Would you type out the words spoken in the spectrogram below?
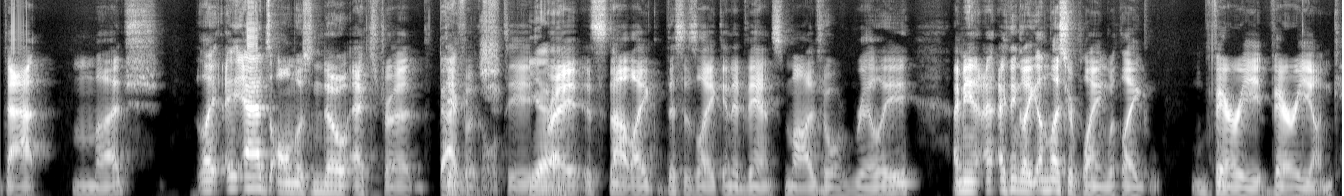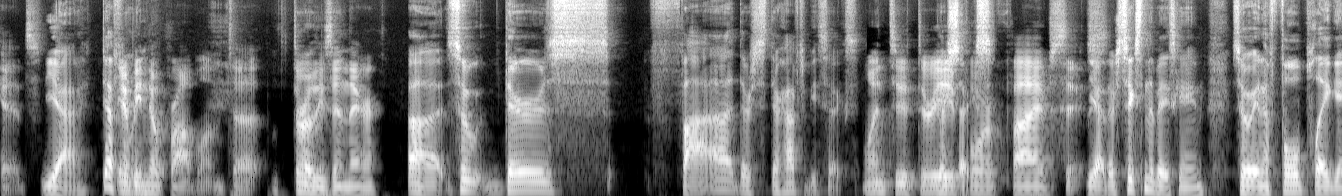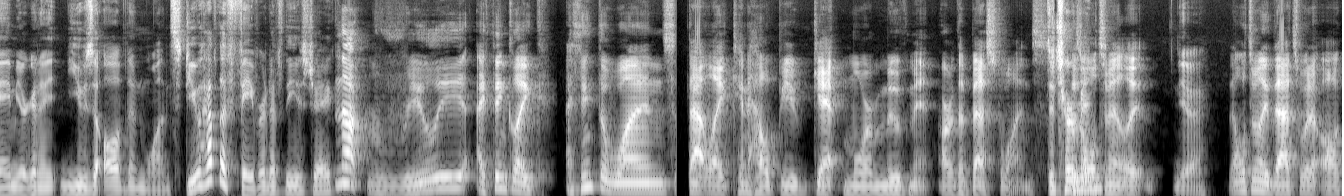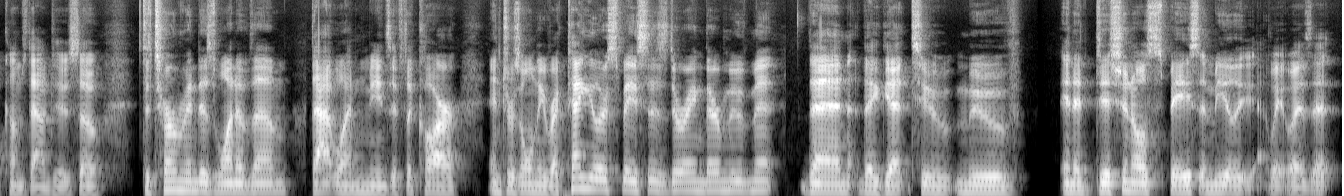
that much. Like, it adds almost no extra Baggage. difficulty, Yeah. right? It's not like this is like an advanced module, really. I mean, I, I think like unless you're playing with like very, very young kids, yeah, definitely. it'd be no problem to throw these in there. Uh, so there's five. There's there have to be six. One, two, three, four, five, six. Yeah, there's six in the base game. So in a full play game, you're gonna use all of them once. Do you have a favorite of these, Jake? Not really. I think like I think the ones that like can help you get more movement are the best ones. Determined? ultimately Yeah. ultimately that's what it all comes down to. So determined is one of them. That one means if the car enters only rectangular spaces during their movement, then they get to move an additional space immediately. Wait, what is it?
